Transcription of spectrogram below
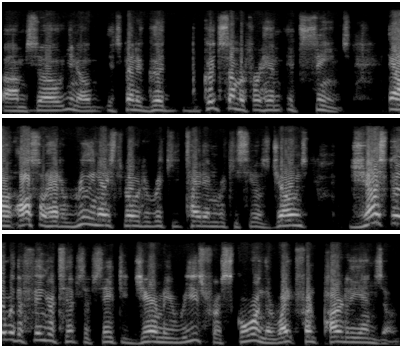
Um, so you know it's been a good good summer for him. It seems. Allen also had a really nice throw to Ricky tight end Ricky Seals Jones, just over the fingertips of safety Jeremy Reaves for a score in the right front part of the end zone.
